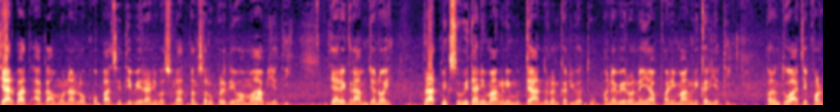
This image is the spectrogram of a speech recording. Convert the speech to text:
ત્યારબાદ આ ગામોના લોકો પાસેથી વેરાની વસૂલાત પણ શરૂ કરી દેવામાં આવી હતી. ત્યારે ગ્રામજનોએ પ્રાથમિક સુવિધાની માંગણી મુદ્દે આંદોલન કર્યું હતું અને વેરો નહીં આપવાની માંગણી કરી હતી. પરંતુ આજે પણ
